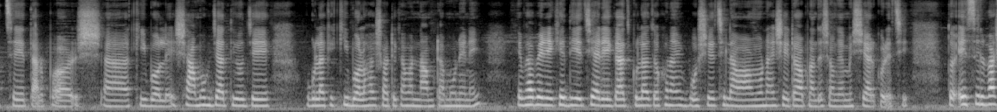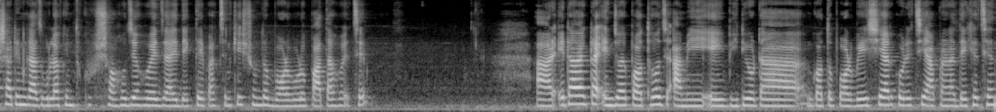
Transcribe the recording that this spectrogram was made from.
আছে, তারপর কি বলে, শামুক জাতীয় যে ওগুলাকে কি বলা হয় সঠিক আমার নামটা মনে নেই। এভাবে রেখে দিয়েছি আর এই গাছগুলো যখন আমি বসিয়েছিলাম, আমার মনে হয় সেটাও আপনাদের সঙ্গে আমি শেয়ার করেছি। তো এই সিলভার শাটিন গাছগুলো কিন্তু খুব সহজে হয়ে যায়, দেখতেই পাচ্ছেন কি সুন্দর বড় বড় পাতা হয়েছে। আর এটাও একটা এনজয় পথজ আমি এই ভিডিওটা গত পর্বে শেয়ার করেছি, আপনারা দেখেছেন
